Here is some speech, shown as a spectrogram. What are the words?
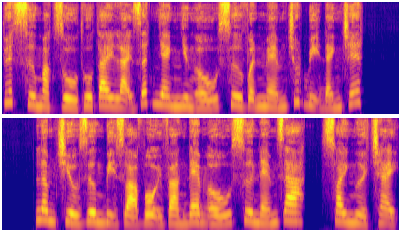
tuyết sư mặc dù thu tay lại rất nhanh nhưng ấu sư vẫn mém chút bị đánh chết. Lâm Triều Dương bị dọa vội vàng đem ấu sư ném ra, xoay người chạy.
